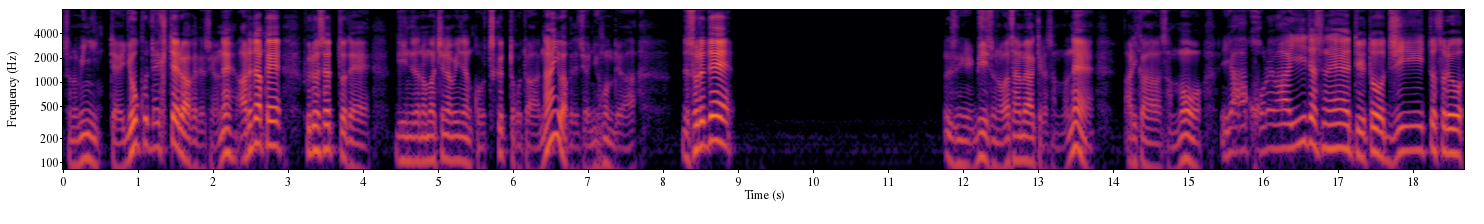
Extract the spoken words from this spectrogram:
その見に行ってよくできてるわけですよね。あれだけフルセットで銀座の街並みなんかを作ったことはないわけですよ日本では。でそれで要するにビーズの渡辺明さんもね有川さんも「いやこれはいいですね」って言うとじーっとそれを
